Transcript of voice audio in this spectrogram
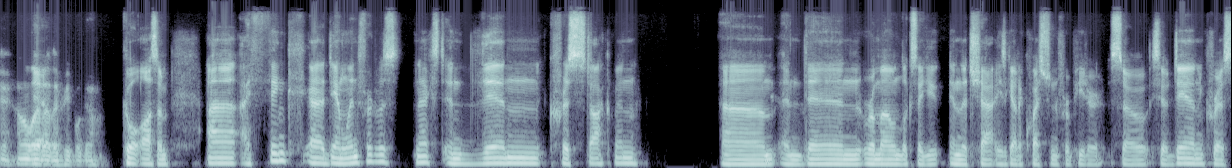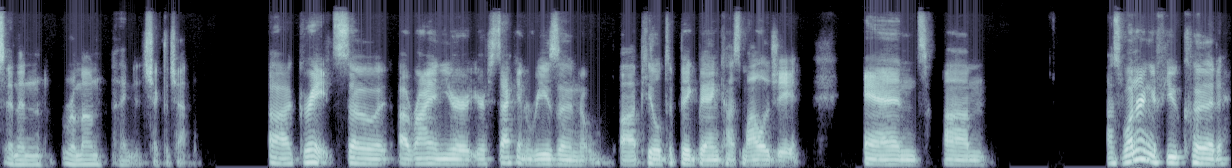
Okay, I'll let Yeah. other people go. Cool, awesome. Uh, I think uh, Dan Linford was next, and then Chris Stockman, um, and then Ramon looks like you, in the chat. He's got a question for Peter. So so Dan, Chris, and then Ramon. I need to check the chat. Uh, great. So, uh, Ryan, your your second reason uh, appealed to Big Bang cosmology, and um, I was wondering if you could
